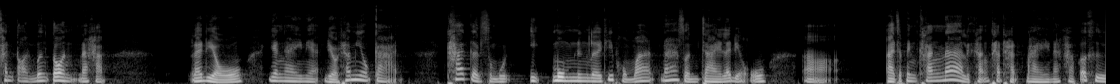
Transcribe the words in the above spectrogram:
ขั้นตอนเบื้องต้นนะครับ และเดี๋ยวยังไงเนี่ยเดี๋ยวถ้ามีโอกาส ถ้าเกิดสมมติอีกมุมหนึ่งเลยที่ผมว่าน่าสนใจแล้วเดี๋ยว อาจจะเป็นครั้งหน้าหรือครั้งถัดๆไปนะครับ ก็คือ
